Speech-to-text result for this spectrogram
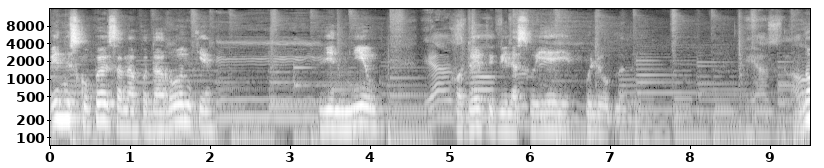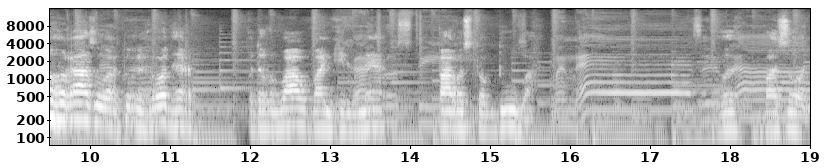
Він не скупився на подарунки, він вмів ходити біля своєї улюбленої. Одного разу Артур Гродгер подарував Ванді Моне паросток дуба в вазоні.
